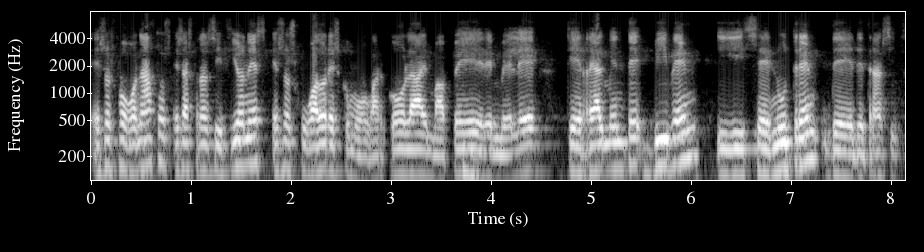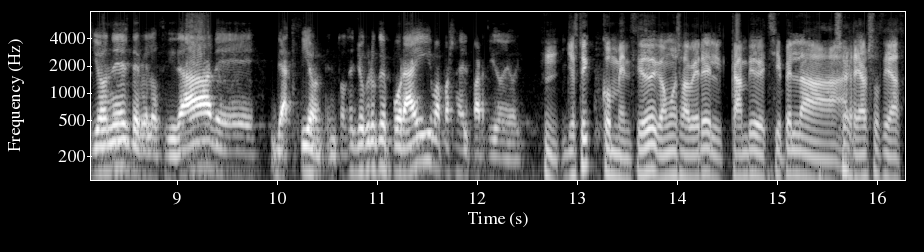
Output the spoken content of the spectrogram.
esos fogonazos, esas transiciones, esos jugadores como Barcola, Mbappé, Dembélé, que realmente viven y se nutren de, transiciones, de velocidad, de, acción. Entonces yo creo que por ahí va a pasar el partido de hoy. Hmm, yo estoy convencido de que vamos a ver el cambio de chip en la Real Sociedad.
